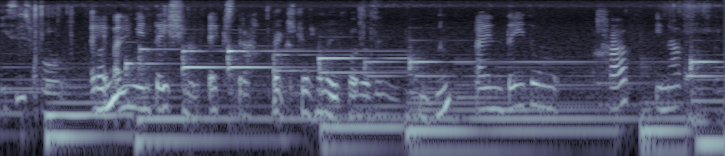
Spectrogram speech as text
This is for uh, Honey? alimentation extra, Extra honey for the mm-hmm. and they don't have enough.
